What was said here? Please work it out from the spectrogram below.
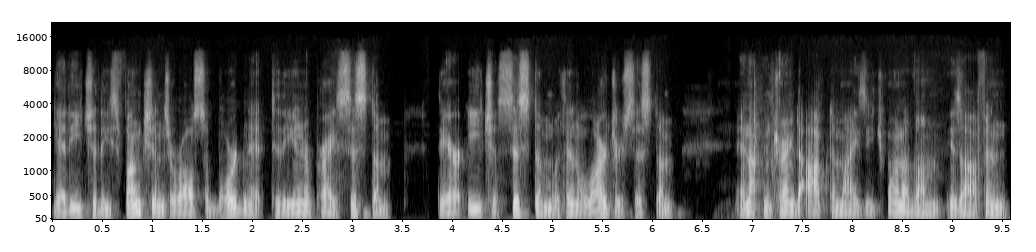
Yet each of these functions are all subordinate to the enterprise system they are each a system within a larger system, and, and trying to optimize each one of them is often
